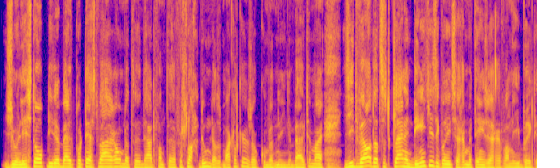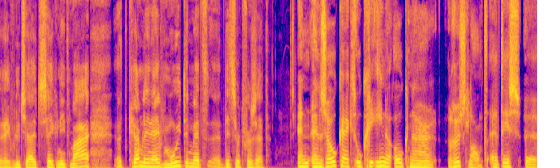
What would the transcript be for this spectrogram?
journalisten op die er bij het protest waren, om dat uh, daarvan te verslag te doen. Dat is makkelijker, zo komt dat niet naar buiten. Maar je ziet wel dat het kleine dingetjes. Ik wil niet zeggen, meteen zeggen van hier breekt de revolutie uit, zeker niet. Maar het Kremlin heeft moeite met uh, dit soort verzet. En, en zo kijkt Oekraïne ook naar Rusland. Het is, uh,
